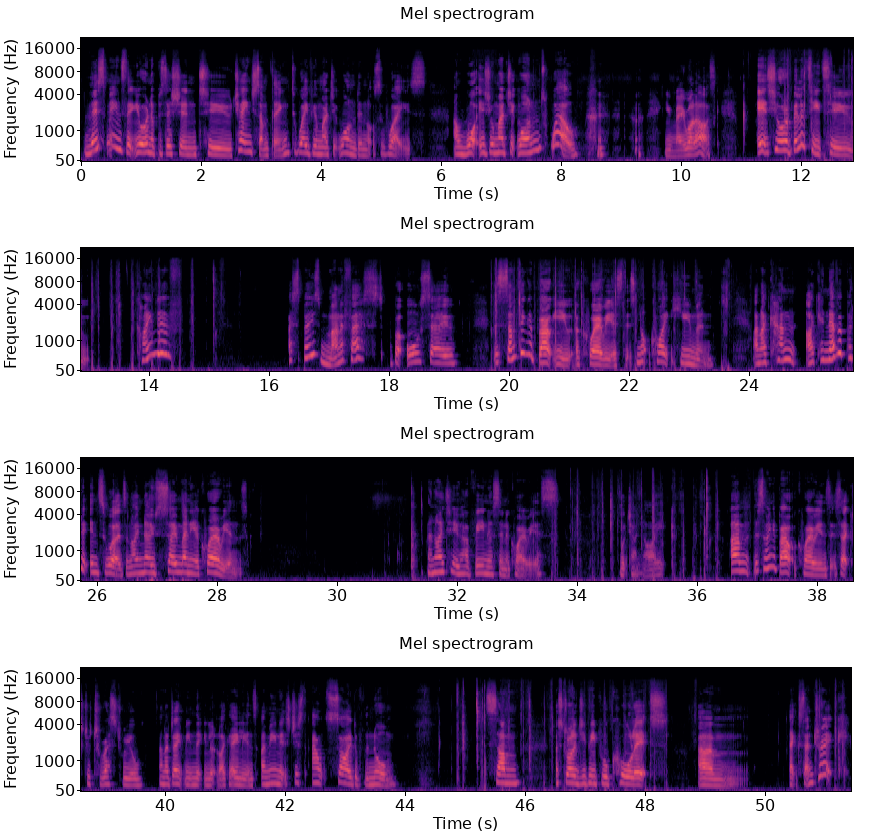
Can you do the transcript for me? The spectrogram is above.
This means that you're in a position to change something, to wave your magic wand in lots of ways. And what is your magic wand? Well, you may well ask. It's your ability to kind of, I suppose, manifest, but also there's something about you, Aquarius, that's not quite human. And I can I can never put it into words, and I know so many Aquarians and I too have Venus in Aquarius, which I like. Um, there's something about Aquarians that's extraterrestrial, and I don't mean that you look like aliens. I mean it's just outside of the norm. Some astrology people call it um, eccentric.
